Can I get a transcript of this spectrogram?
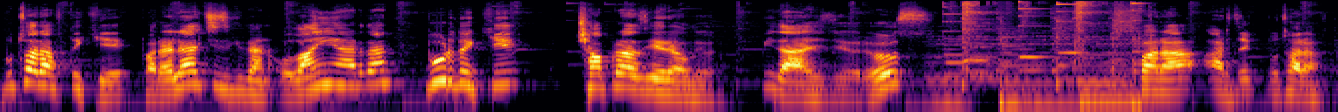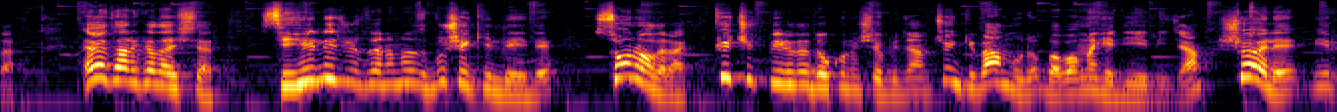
bu taraftaki paralel çizgiden olan yerden buradaki çapraz yere alıyorum. Bir daha izliyoruz. Para artık bu tarafta. Evet arkadaşlar sihirli cüzdanımız bu şekildeydi. Son olarak küçük bir de dokunuş yapacağım. Çünkü ben bunu babama hediye edeceğim. Şöyle bir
